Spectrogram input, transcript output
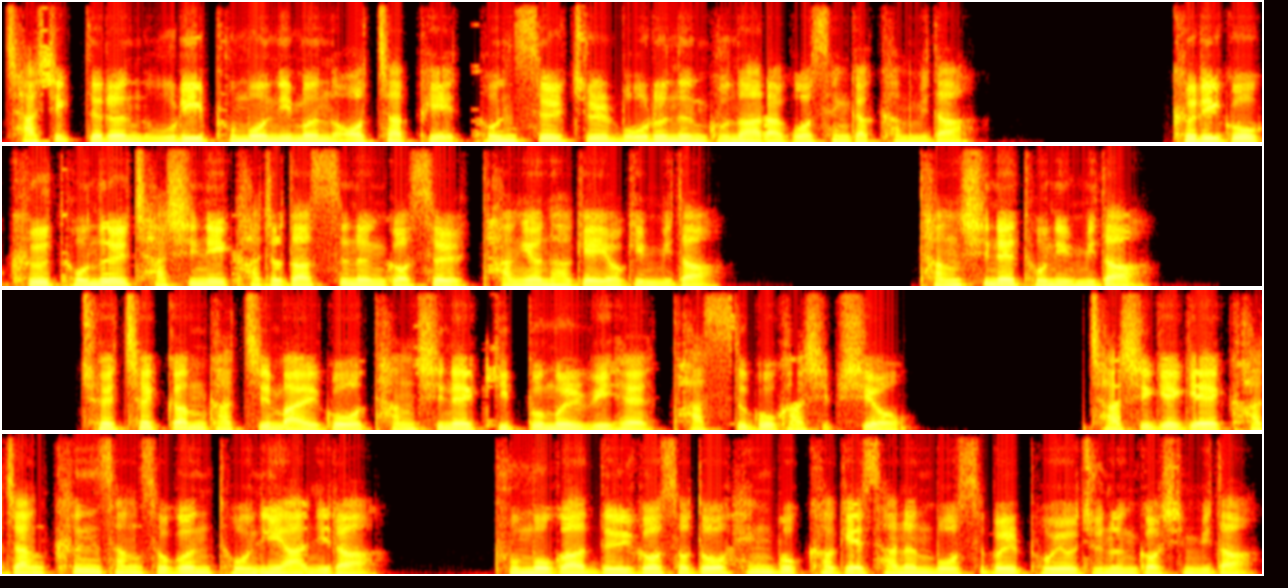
자식들은 우리 부모님은 어차피 돈 쓸 줄 모르는구나 라고 생각합니다. 그리고 그 돈을 자신이 가져다 쓰는 것을 당연하게 여깁니다. 당신의 돈입니다. 죄책감 갖지 말고 당신의 기쁨을 위해 다 쓰고 가십시오. 자식에게 가장 큰 상속은 돈이 아니라 부모가 늙어서도 행복하게 사는 모습을 보여주는 것입니다.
